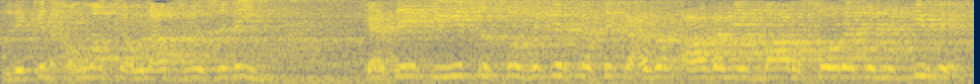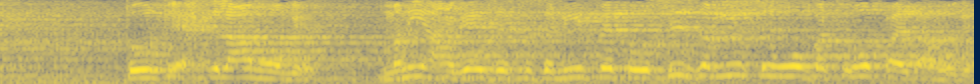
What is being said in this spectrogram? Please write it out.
لیکن ہوا کے اولاد سے سے نہیں۔ کہتے ہیں کہ یہ قصہ ذکر کرتے کہ حضرت آدم ایک بار سو رہے تھے مٹی پہ، تو ان کے احتلام ہو گئے۔ منی آ گئے جیسے زمین پہ، تو اسی زمین سے وہ بچے وہ پیدا ہو گئے۔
